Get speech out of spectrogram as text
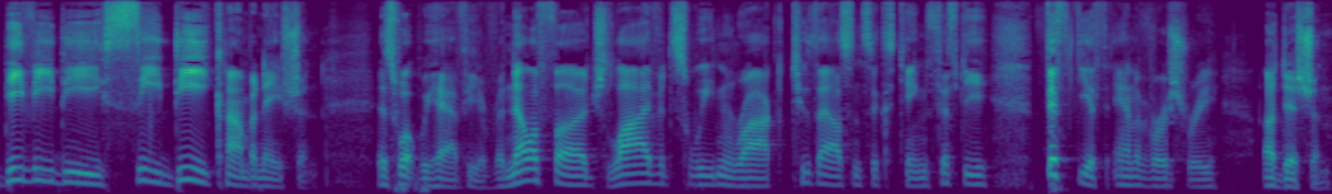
DVD CD combination is what we have here. Vanilla Fudge live at Sweden Rock 2016 50, 50th anniversary edition.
